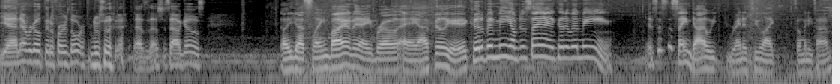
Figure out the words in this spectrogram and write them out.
Yeah, I never go through the first door. that's that's just how it goes. Oh, you got slain by it? Hey, bro. Hey, I feel you. It could have been me. I'm just saying. It could have been me. Is this the same guy we ran into, like, so many times?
